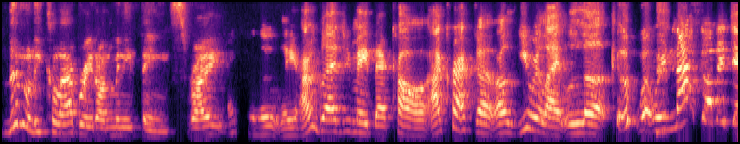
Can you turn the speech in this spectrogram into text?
literally collaborate on many things, right? Absolutely. I'm glad you made that call. I crack up. Oh, you were like, look, what we're not going to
